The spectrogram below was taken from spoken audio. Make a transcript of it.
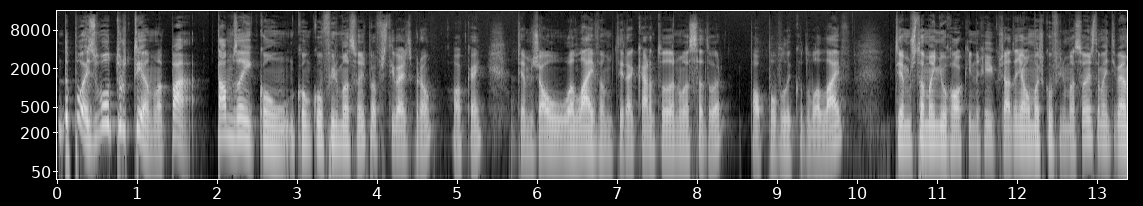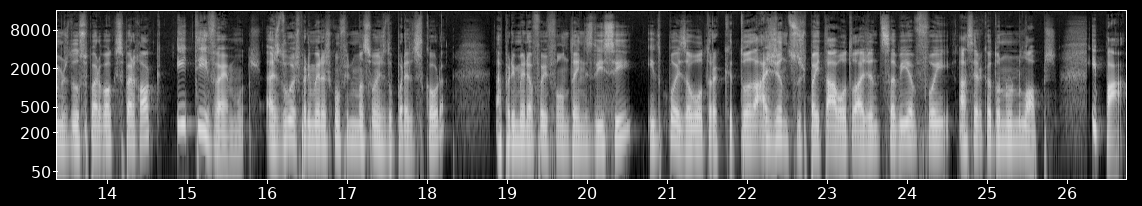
Depois, o outro tema, pá, estamos aí com, com confirmações para festivais de verão, ok? Temos já o Alive a meter a carne toda no assador, para o público do Alive. Temos também o Rock in Rio, que já tem algumas confirmações. Também tivemos do Superbox Super Rock. E tivemos as duas primeiras confirmações do Paredes de Coura. A primeira foi Fontaines DC. E depois a outra que toda a gente suspeitava ou toda a gente sabia foi acerca do Nuno Lopes. E pá,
